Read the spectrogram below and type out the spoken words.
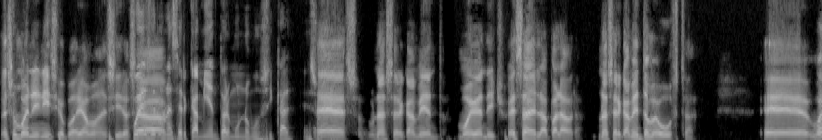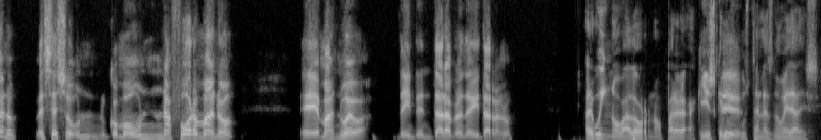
Es un buen inicio, podríamos decir. Puede ser un acercamiento al mundo musical. Eso, eso un acercamiento. Muy bien dicho. Esa es la palabra. Un acercamiento me gusta. Eh, bueno, es eso, como una forma, ¿no? Eh, más nueva de intentar aprender guitarra, ¿no? algo innovador, ¿no? Para aquellos que les gustan las novedades.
